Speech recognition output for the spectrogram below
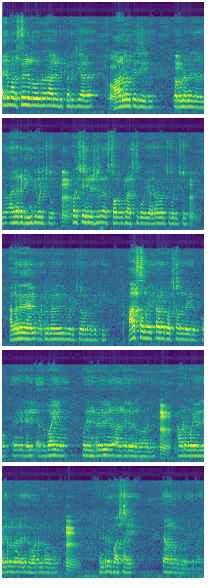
എന്റെ മനസ്സിലുള്ളത് കൊണ്ട് ഒരാളെ ഡിപ്പെൻഡ് ചെയ്യാതെ ഹാർഡ് വർക്ക് ചെയ്ത് നമ്മൾ തന്നെ ചെയ്തു. അതിനിടയ്ക്ക് ഹിന്ദി പഠിച്ചു. കുറച്ച് ഇംഗ്ലീഷിൽ സ്പോക്കൺ ക്ലാസ്സിൽ പോയി. അങ്ങനെ കുറച്ച് പഠിച്ചു. അങ്ങനെ ഞാൻ ഹോട്ടൽ മാനേജ്മെന്റ് പഠിച്ചു. അവിടെ നിന്ന് കിട്ടി. ആ സമയത്താണ് കുറച്ച് നാൾ കഴിഞ്ഞപ്പോൾ എനിക്ക് ഡൽഹി ദുബായിൽ നിന്ന് ഒരു ഇന്റർവ്യൂവിന് ആൾക്കാർ വരുമെന്ന് പറഞ്ഞു. അവിടെ പോയി ഒരു ജനറൽ മാനേജർ ഹോട്ടലിൽ വന്നു. ഇന്റർവ്യൂ പാസ്സായി ഞങ്ങൾ കൊണ്ടുപോയി ദുബായി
